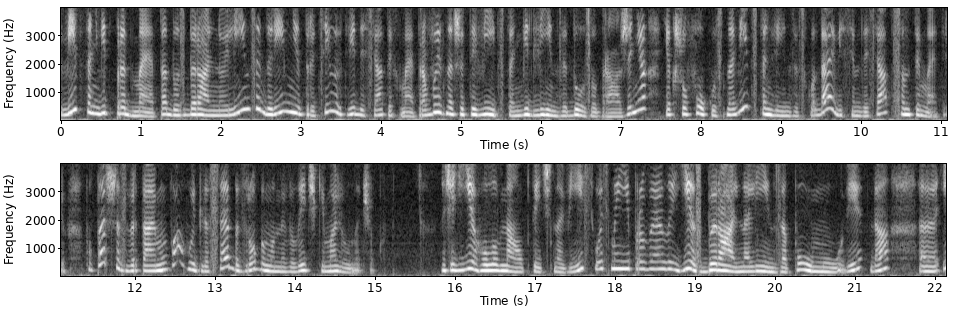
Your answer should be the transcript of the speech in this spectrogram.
відстань від предмета до збиральної лінзи дорівнює 3,2 метра. Визначити відстань від лінзи до зображення, якщо фокусна відстань лінзи складає 80 см. По-перше, звертаємо увагу і для себе зробимо невеличкий малюночок. Значить, Є головна оптична вісь, ось ми її провели, є збиральна лінза по умові, да, е, і,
